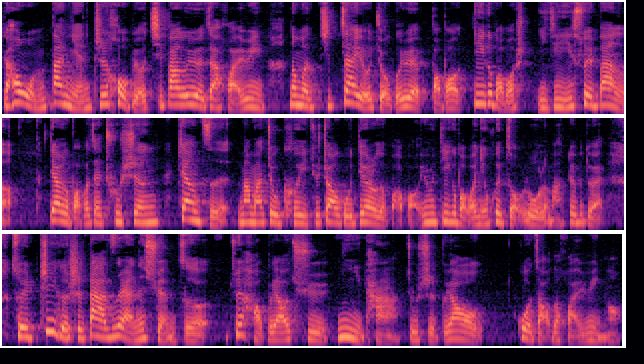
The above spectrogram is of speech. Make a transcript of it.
然后我们半年之后，比如七八个月再怀孕，那么再有九个月，宝宝第一个宝宝已经一岁半了，第二个宝宝在出生，这样子妈妈就可以去照顾第二个宝宝，因为第一个宝宝已经会走路了嘛，对不对？所以这个是大自然的选择，最好不要去逆它，就是不要过早的怀孕啊。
